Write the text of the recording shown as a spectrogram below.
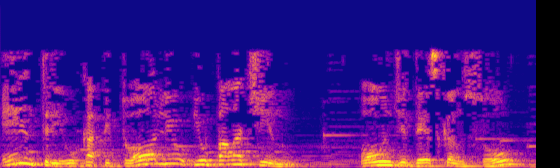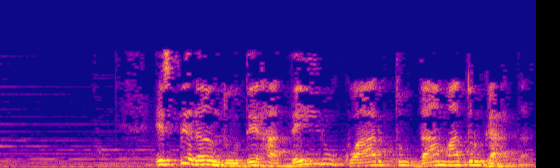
entre o Capitólio e o Palatino, onde descansou, esperando o derradeiro quarto da madrugada,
